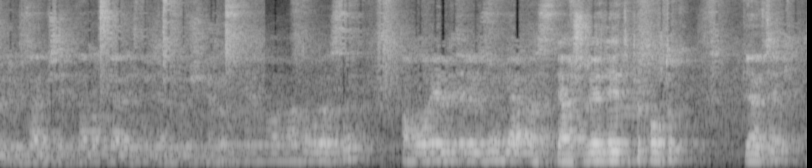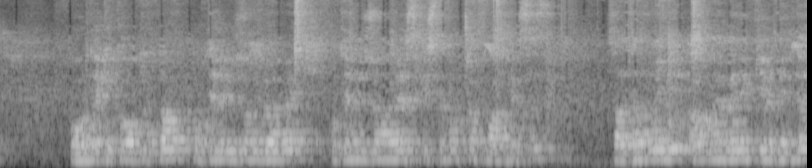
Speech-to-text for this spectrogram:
Öyle güzel bir şekilde nasıl yerleştireceğimizi düşünüyoruz. Normalde burası ama oraya bir televizyon gelmez. Yani şuraya L tipi koltuk gelecek. Oradaki koltuktan o televizyonu görmek, o televizyonu oraya sıkıştırmak çok mantıksız. Zaten bu evi almaya ben ilk girdiğimde,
